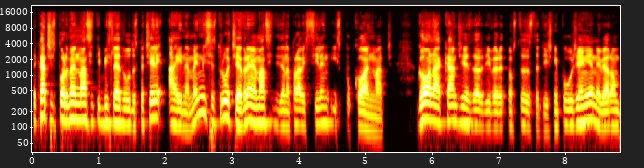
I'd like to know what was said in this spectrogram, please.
Така че според мен Масити би следвало да спечели, а и на мен ми се струва, че е време Масити да направи силен и спокоен матч. Гола на Аканджи е заради вероятността за статични положения. Не вярвам,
